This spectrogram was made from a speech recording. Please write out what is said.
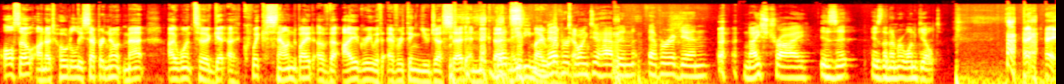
Also, on a totally separate note, Matt, I want to get a quick soundbite of the I agree with everything you just said and make that maybe my never ringtone. going to happen ever again. nice try. Is it? Is the number one guilt? Hey, hey,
